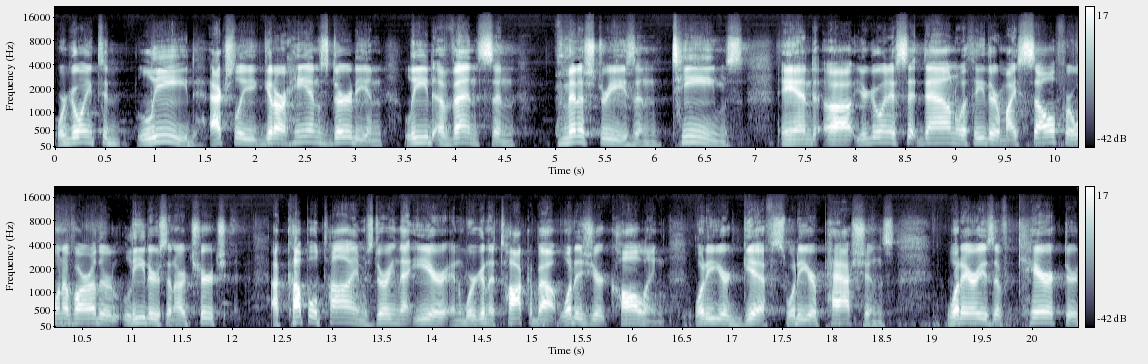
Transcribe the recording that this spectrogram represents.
We're going to lead, actually get our hands dirty and lead events and ministries and teams. And uh, you're going to sit down with either myself or one of our other leaders in our church a couple times during that year, and we're going to talk about what is your calling, what are your gifts, what are your passions, what areas of character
